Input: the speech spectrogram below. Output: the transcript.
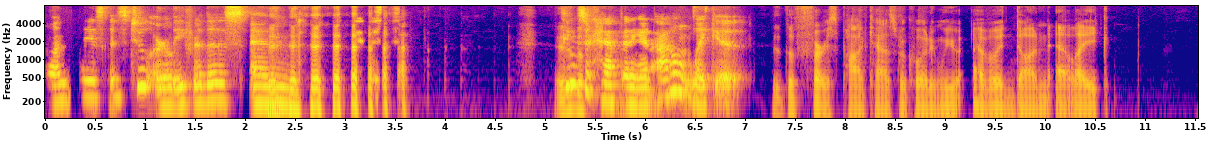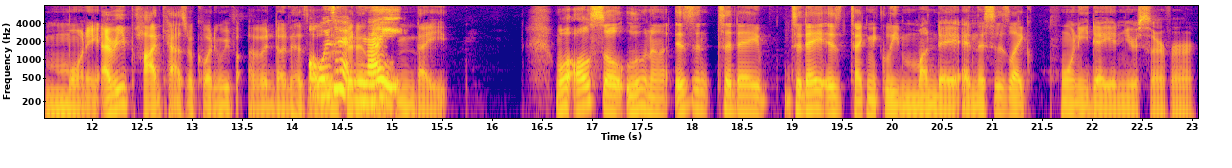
one please. It's too early for this, and things the are happening, and I don't like it. The first podcast recording we've ever done at like morning. Every podcast recording we've ever done has oh, Always always, at been night. at like night. Well, also, Luna, isn't today? Today is technically Monday, and this is like horny day in your server.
